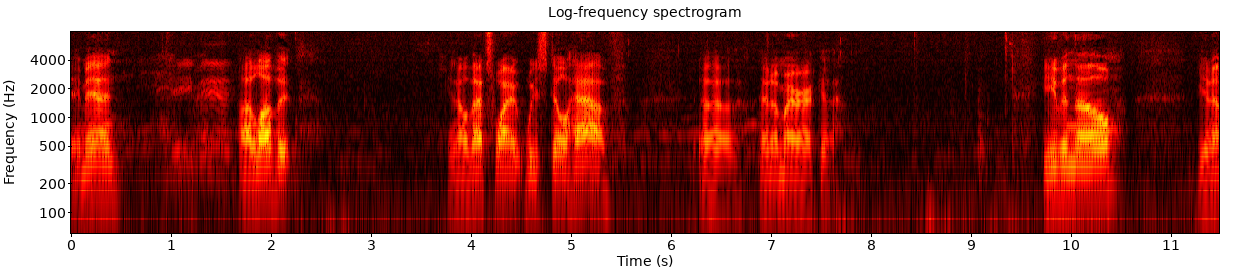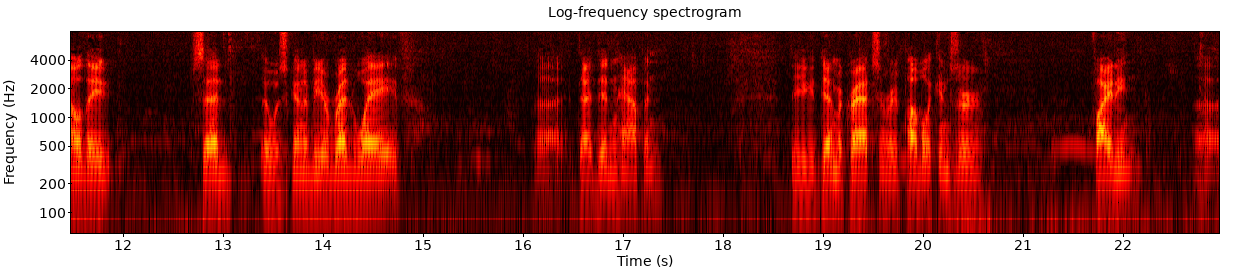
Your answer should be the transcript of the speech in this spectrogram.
Amen. Amen. I love it. You know, that's why we still have uh, an America. Even though, you know, they said it was going to be a red wave, uh, that didn't happen. The Democrats and Republicans are fighting uh,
